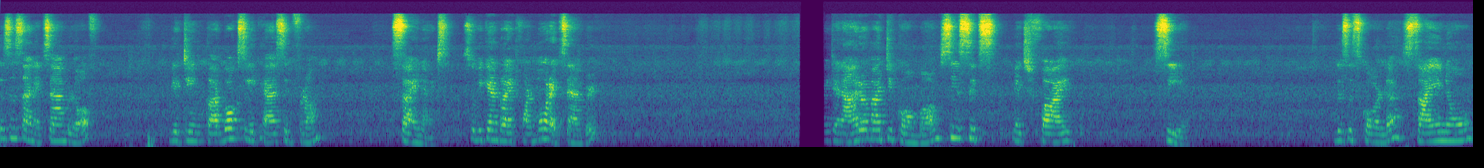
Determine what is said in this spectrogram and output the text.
ദിസ് ഇസ് ആൻ എക്സാമ്പിൾ ഓഫ് ഗെറ്റിംഗ് കാർബോക്സിലിക് ആസിഡ് ഫ്രം cyanides. So we can write one more example. Write an aromatic compound C6H5CN. This is called a cyanobenzene.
